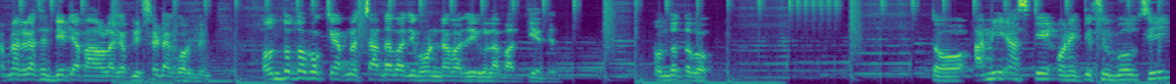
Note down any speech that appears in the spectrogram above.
আপনার কাছে যেটা ভালো লাগে, আপনি সেটা করবেন। অন্তত পক্ষে আপনার চাঁদাবাজি ভন্ডাবাজি গুলা বাদ দিয়ে দেন। অন্তত পক্ষে তো আমি আজকে অনেক কিছু বলছি।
